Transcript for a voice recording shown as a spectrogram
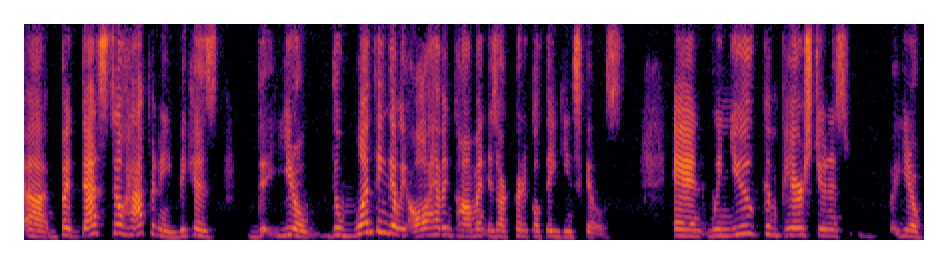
Uh, but that's still happening because the, you know the one thing that we all have in common is our critical thinking skills. And when you compare students you know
